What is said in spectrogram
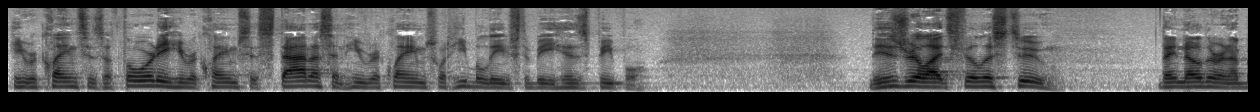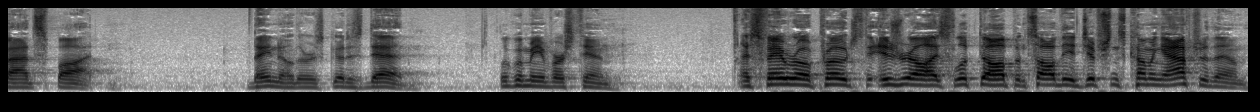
He reclaims his authority, he reclaims his status, and he reclaims what he believes to be his people. The Israelites feel this too. They know they're in a bad spot. They know they're as good as dead. Look with me in verse 10. As Pharaoh approached, the Israelites looked up and saw the Egyptians coming after them.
